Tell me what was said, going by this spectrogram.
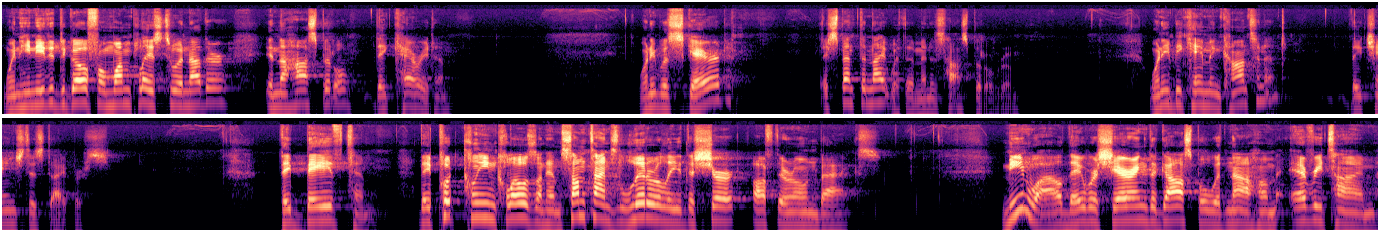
When he needed to go from one place to another in the hospital, they carried him. When he was scared, they spent the night with him in his hospital room. When he became incontinent, they changed his diapers. They bathed him. They put clean clothes on him, sometimes literally the shirt off their own backs. Meanwhile, they were sharing the gospel with Nahum every time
